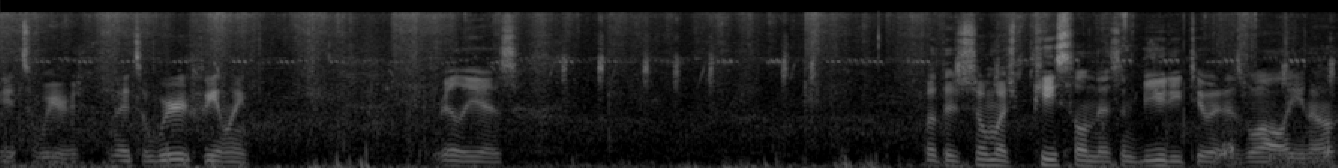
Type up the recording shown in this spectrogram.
It's weird. It's a weird feeling. It really is but there's so much peacefulness and beauty to it as well, you know.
